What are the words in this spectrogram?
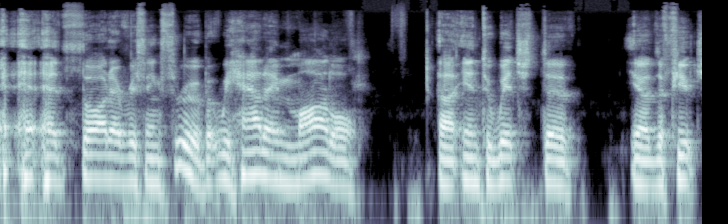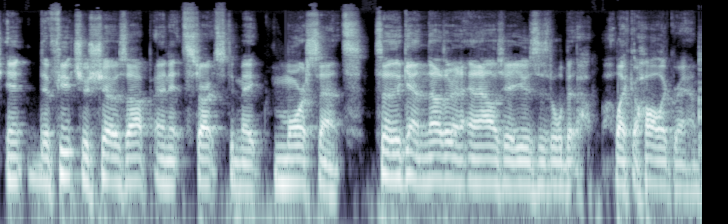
had thought everything through, but we had a model uh, into which the you know the future the future shows up and it starts to make more sense. So again another analogy i use is a little bit like a hologram.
